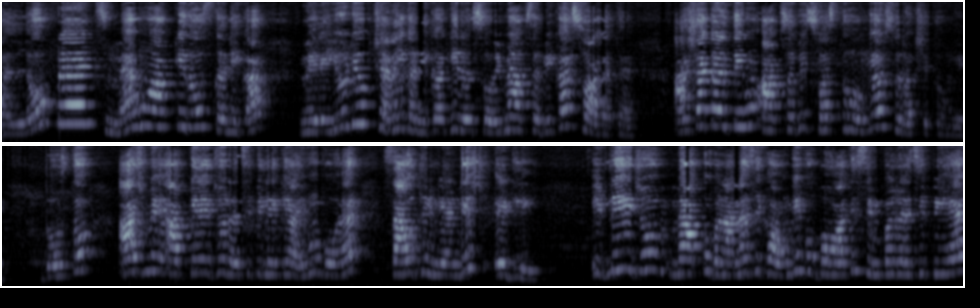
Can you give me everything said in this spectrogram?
हेलो फ्रेंड्स, मैं हूँ आपकी दोस्त कनिका। मेरे यूट्यूब चैनल कनिका की रसोई में आप सभी का स्वागत है। आशा करती हूँ आप सभी स्वस्थ होंगे और सुरक्षित होंगे। दोस्तों, आज मैं आपके लिए जो रेसिपी लेके आई हूँ वो है south Indian dish idli. Idli जो मैं आपको बनाना सिखाऊँगी, वो बहुत ही सिंपल रेसिपी है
